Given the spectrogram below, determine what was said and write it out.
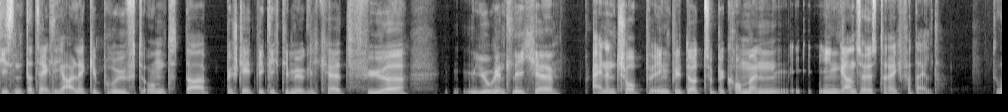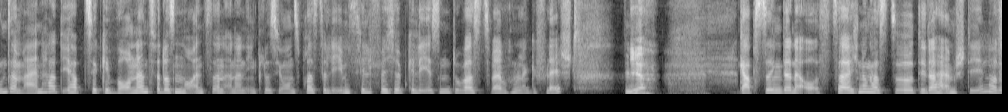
die sind tatsächlich alle geprüft und da besteht wirklich die Möglichkeit für Jugendliche einen Job irgendwie dort zu bekommen, in ganz Österreich verteilt. Du und der Meinhard, ihr habt ja gewonnen 2019 einen Inklusionspreis der Lebenshilfe. Ich habe gelesen, du warst zwei Wochen lang geflasht. Ja. Gab es da irgendeine Auszeichnung? Hast du die daheim stehen? Oder?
